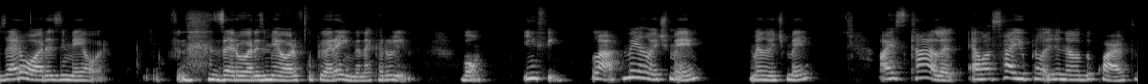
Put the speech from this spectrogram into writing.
zero horas e meia hora. zero horas e meia hora ficou pior ainda, né, Carolina? Bom, enfim, lá, meia-noite e meia, meia-noite e meia, a Scarlett, ela saiu pela janela do quarto,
